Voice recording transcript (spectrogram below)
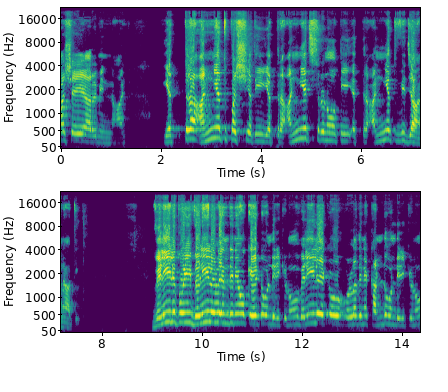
ആശയ അറിമിൻ എത്ര അന്യത് പശ്യതി എത്ര അന്യത് ശൃണോതി എത്ര അന്യത് വിജാനാതി. വെളിയിൽ പോയി വെളിയിലുള്ള എന്തിനെയോ കേട്ടുകൊണ്ടിരിക്കണു വെളിയിലേക്ക് ഉള്ളതിനെ കണ്ടുകൊണ്ടിരിക്കണു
